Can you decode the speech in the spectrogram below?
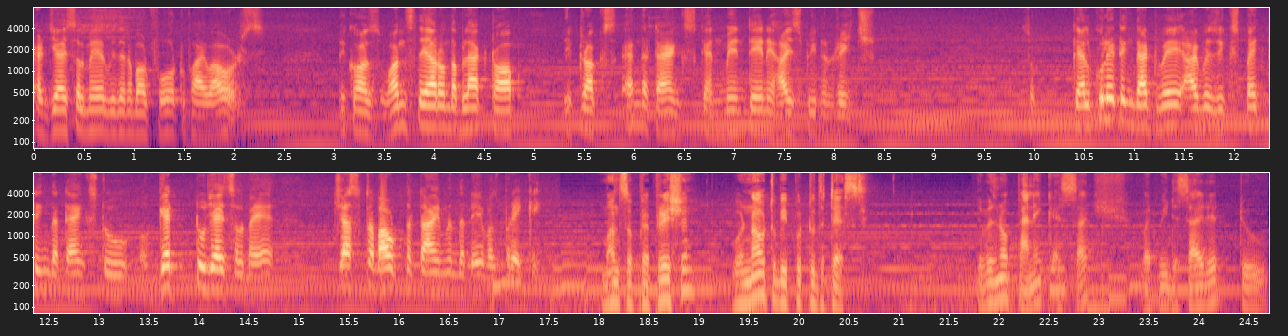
at Jaisalmer within about four to five hours. Because once they are on the blacktop, the trucks and the tanks can maintain a high speed and reach. So, calculating that way, I was expecting the tanks to get to Jaisalmer just about the time when the day was breaking. Months of preparation were now to be put to the test. There was no panic as such, but we decided to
